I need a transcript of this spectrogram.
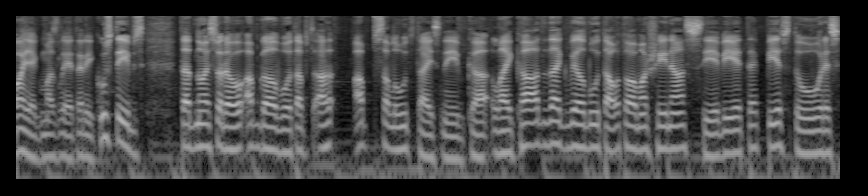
vajag mazliet arī kustības. Tad, nu, es varu apgalvot ap, absolūti taisnību, ka, lai kāda degviela būtu automašīnā, sieviete pie stūres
